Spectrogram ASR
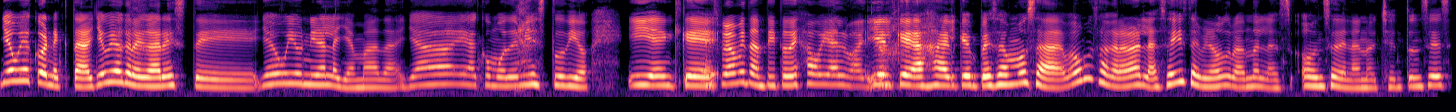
Ya voy a conectar, ya voy a agregar este, ya voy a unir a la llamada. Ya acomodé mi estudio. Y el que... Espérame tantito, deja voy al baño. Y el que, ajá, el que empezamos a, vamos a grabar a las seis, terminamos grabando a las once de la noche. Entonces,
